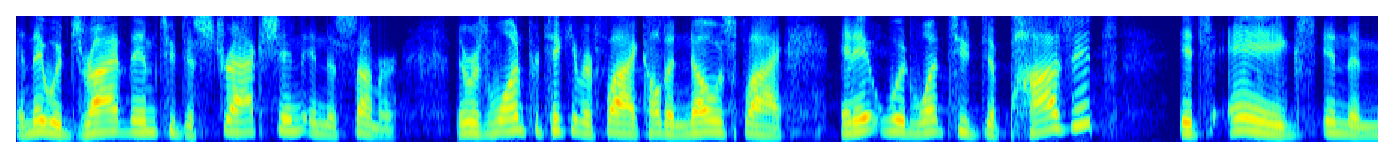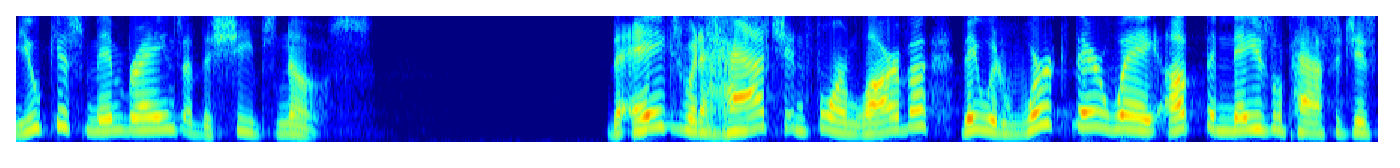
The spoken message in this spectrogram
and they would drive them to distraction in the summer. There was one particular fly called a nose fly, and it would want to deposit its eggs in the mucous membranes of the sheep's nose. The eggs would hatch and form larvae. They would work their way up the nasal passages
